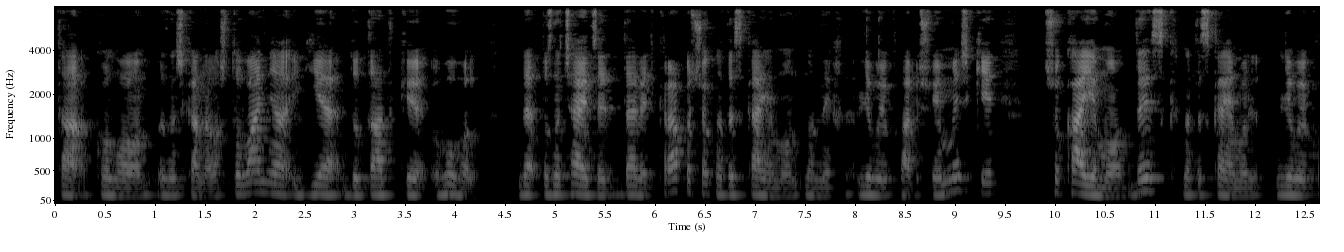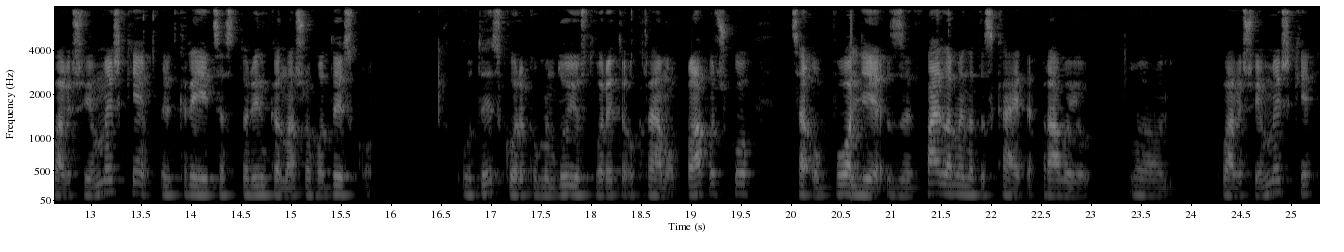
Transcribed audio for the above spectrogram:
та коло значка налаштування є додатки Google де позначається 9 крапочок, натискаємо на них лівою клавішою мишки, шукаємо диск, натискаємо лівою клавішою мишки, відкриється сторінка нашого диску. У диску рекомендую створити окрему папочку. Це у полі з файлами натискаєте правою е, клавішою мишки,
